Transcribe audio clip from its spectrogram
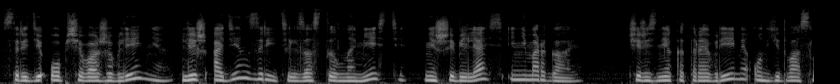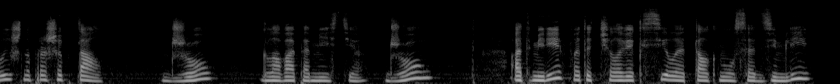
Среди общего оживления лишь один зритель застыл на месте, не шевелясь и не моргая. Через некоторое время он едва слышно прошептал «Джоу? Глава поместья Джоу?» Отмерев, этот человек силой оттолкнулся от земли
